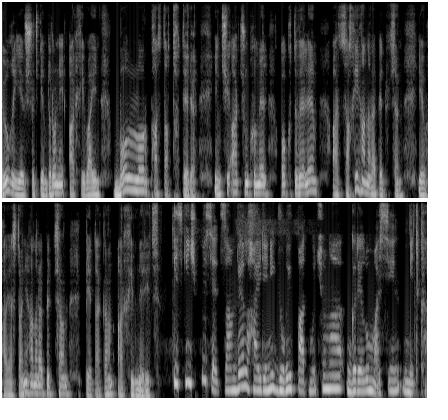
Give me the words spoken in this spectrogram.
գյուղի եւ շրջենտրոնի արխիվային բոլոր փաստաթղթերը, ինչի արդյունքում էլ օգտվել եմ Արցախի հանրապետության եւ Հայաստանի հանրապետության պետական արխիվներից։ Իսկ ինչպես է ծնվել հայրենի գյուղի պատմությունը գրելու մասին միտքը։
